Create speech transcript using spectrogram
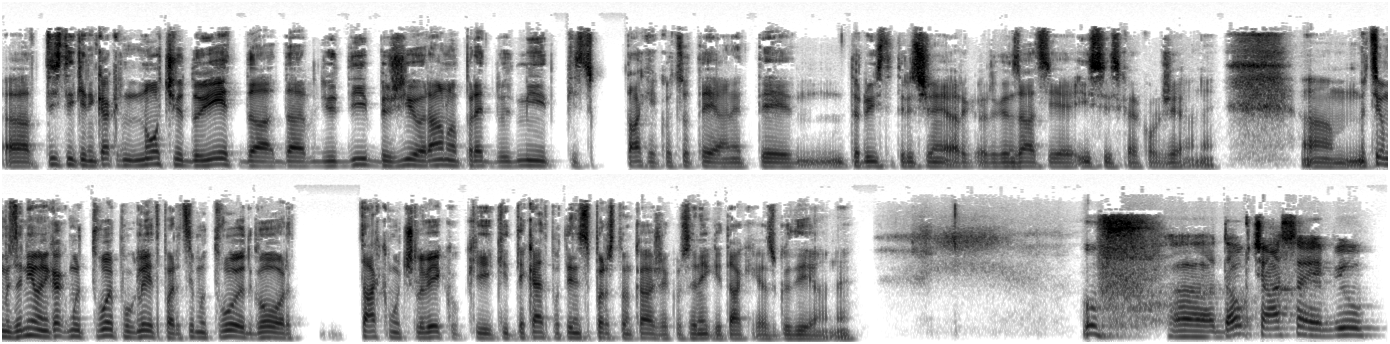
Uh, tisti, ki nekako nočejo dojeti, da, da ljudi bežijo ravno pred ljudmi, ki so taki kot so te, ne, te teroristi, teroristične or- organizacije, ISIS, karkoli že. Um, recimo, me zanima nekako tvoj pogled, pa recimo tvoj odgovor takemu človeku, ki, ki te kaj potem s prstom kaže, ko se nekaj takega zgodi. Ne. Uf, uh, dolg časa je bil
